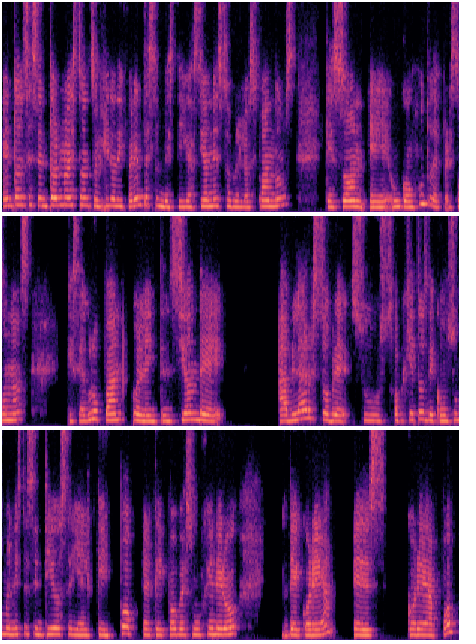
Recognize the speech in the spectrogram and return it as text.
Entonces, en torno a esto han surgido diferentes investigaciones sobre los fandoms, que son eh, un conjunto de personas que se agrupan con la intención de hablar sobre sus objetos de consumo. En este sentido sería el K-pop. El K-pop es un género de Corea, es Corea Pop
